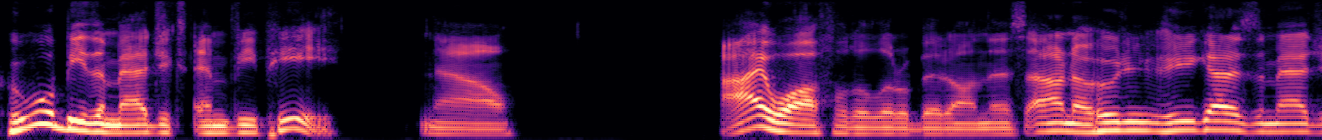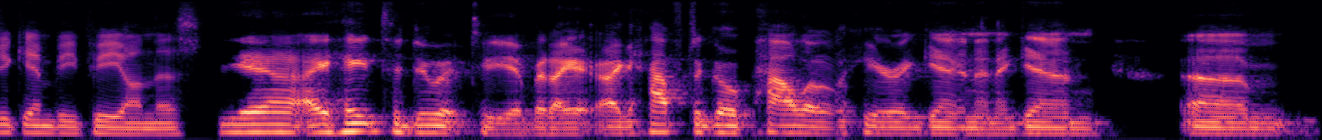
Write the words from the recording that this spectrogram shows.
who will be the Magic's MVP? Now, I waffled a little bit on this. I don't know who do who you got as the Magic MVP on this. Yeah, I hate to do it to you, but I I have to go Paolo here again and again. Um,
